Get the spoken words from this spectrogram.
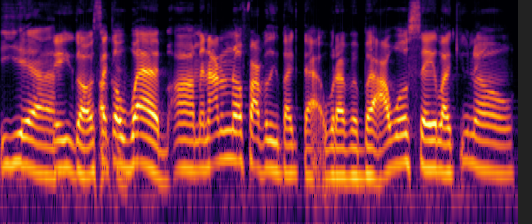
Yeah. There you go. It's like a web. Um, and I don't know if I really like that, whatever. But I will say, like you know,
